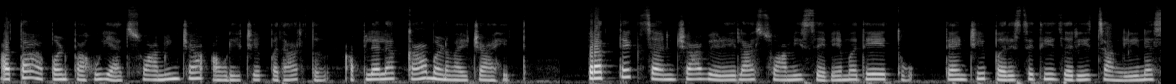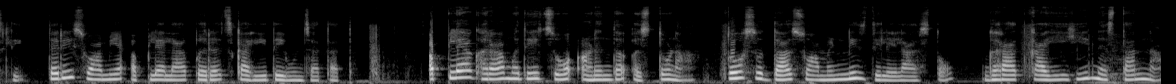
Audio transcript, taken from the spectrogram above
आता आपण पाहूयात स्वामींच्या आवडीचे पदार्थ आपल्याला का बनवायचे आहेत? प्रत्येक जणच्या वेळेला स्वामी सेवेमध्ये येतो. त्यांची परिस्थिती जरी चांगली नसली तरी स्वामी आपल्याला बरंच काही देऊन जातात. आपल्या घरामध्ये जो आनंद असतो ना तो सुद्धा स्वामींनीच दिलेला असतो. घरात काहीही नसताना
